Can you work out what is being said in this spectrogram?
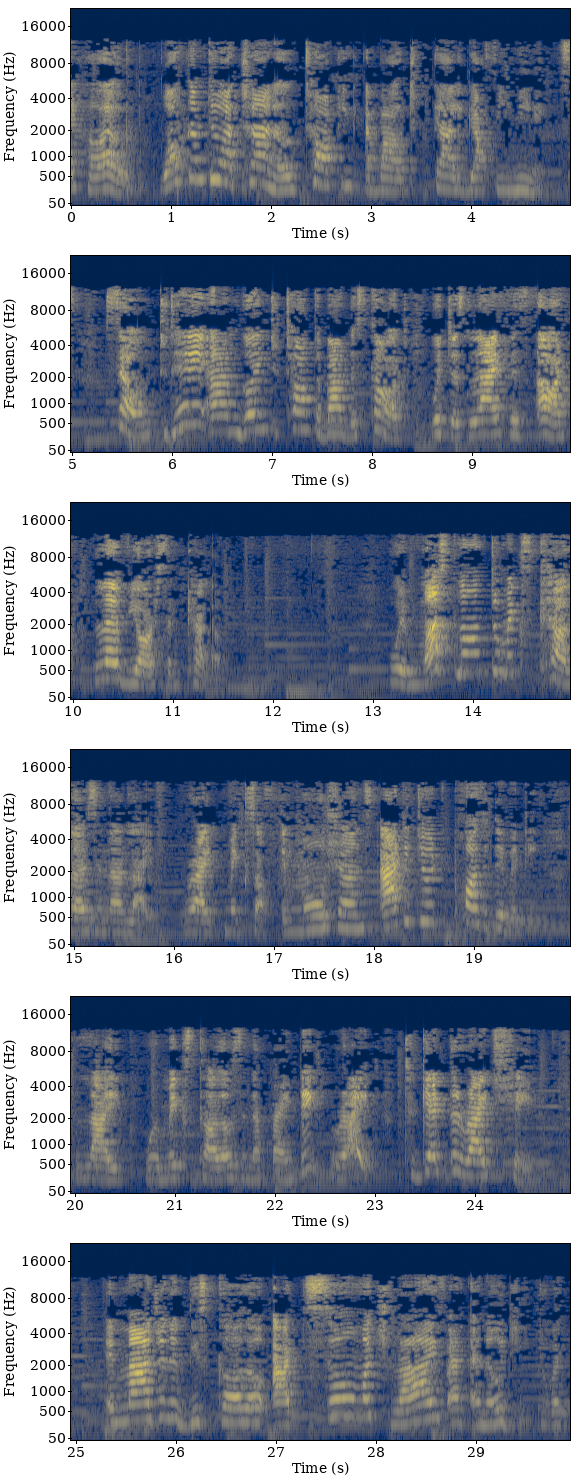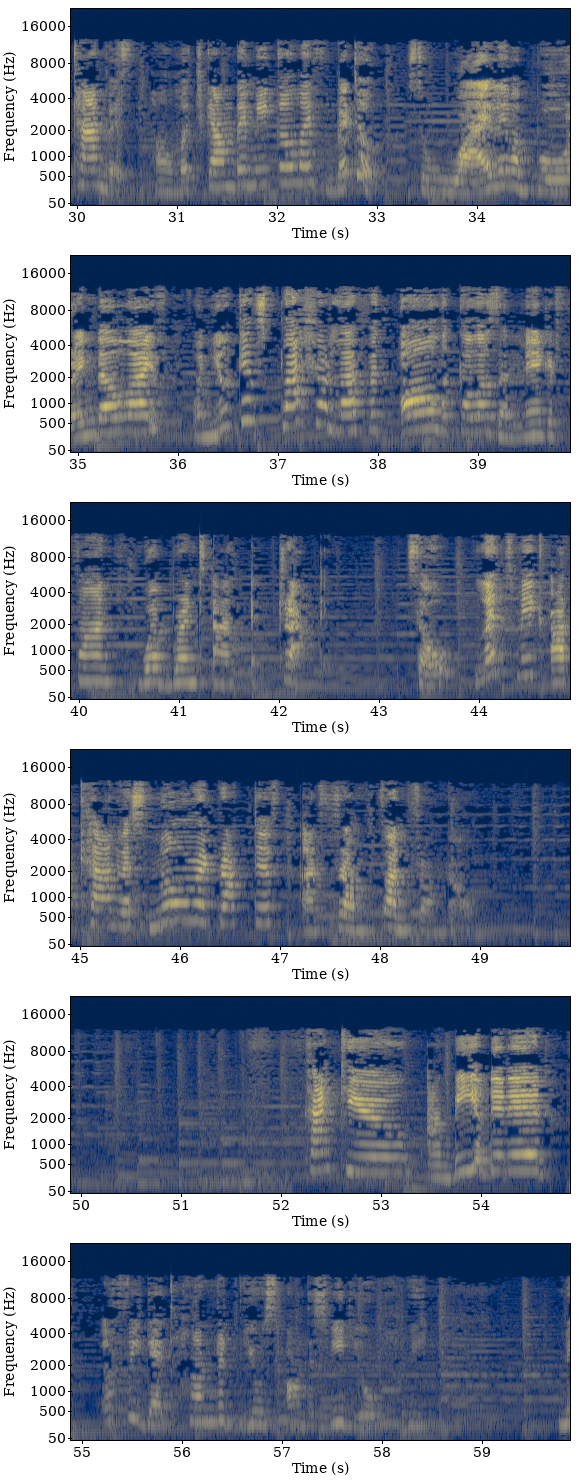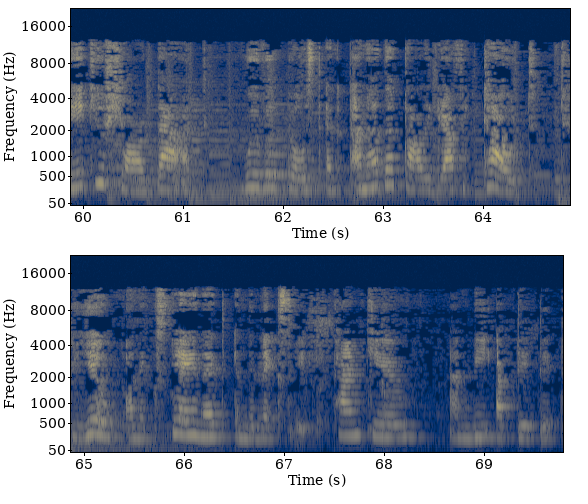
Hello, welcome to our channel talking about calligraphy meanings. So, today I'm going to talk about this thought which is life is art, live yours in color. We must learn to mix colors in our life, right mix of emotions, attitude, positivity. Like we mix colors in a painting, right? To get the right shade. Imagine if this color adds so much life and energy to a canvas. How much can they make our life better? So why live a boring dull life when you can splash your life with all the colors and make it fun, vibrant and attractive? So let's make our canvas more attractive and from fun from now. Thank you and be updated we get 100 views on this video, we make you sure that we will post an, another calligraphy quote to you and explain it in the next video. Thank you and be updated.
